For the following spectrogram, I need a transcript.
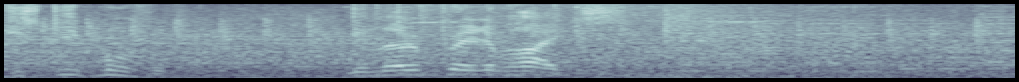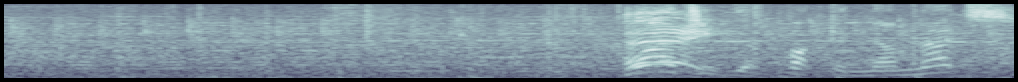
Just keep moving. You're not afraid of heights. Watch it, you fucking numbnuts!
